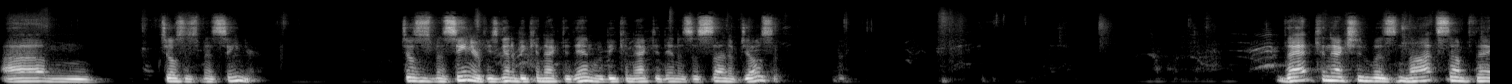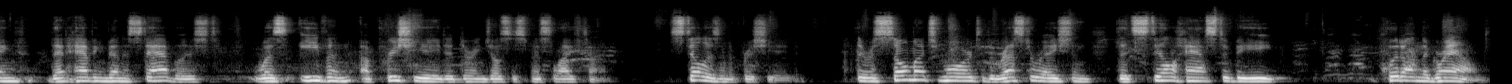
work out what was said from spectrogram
um, Joseph Smith Sr. Joseph Smith Sr., if he's going to be connected in, would be connected in as a son of Joseph. That connection was not something that, having been established, was even appreciated during Joseph Smith's lifetime. Still isn't appreciated. There is so much more to the restoration that still has to be put on the ground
